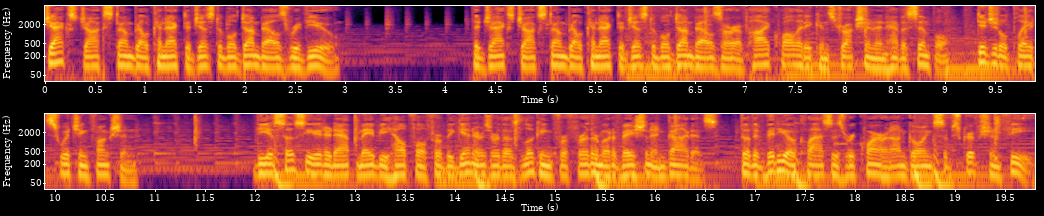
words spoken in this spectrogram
JaxJox DumbbellConnect Adjustable Dumbbells Review The JaxJox DumbbellConnect adjustable dumbbells are of high quality construction and have a simple, digital plate switching function. The associated app may be helpful for beginners or those looking for further motivation and guidance, though the video classes require an ongoing subscription fee.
